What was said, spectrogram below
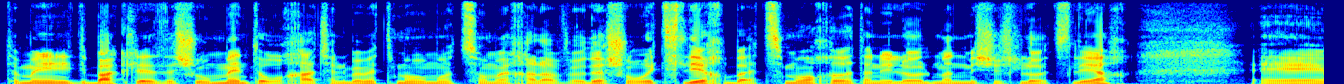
תמיד נדבק לאיזשהו מנטור אחד שאני באמת מאוד מאוד סומך עליו ויודע שהוא הצליח בעצמו, אחרת אני לא אלמד מישהו שלא הצליח. אה,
